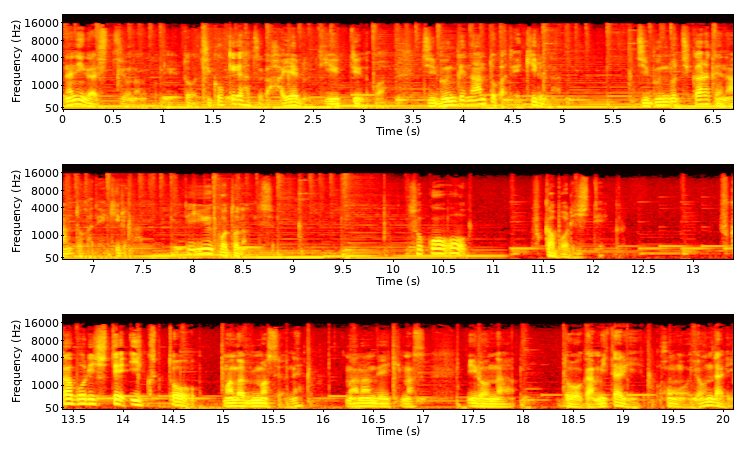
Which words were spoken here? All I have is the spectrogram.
何が必要なのかというと自己啓発が流行る理由っていうのは自分で何とかできるな自分の力で何とかできるなっていうことなんですよ。そこを深掘りしていく。深掘りしていくと学びますよね。学んでいきます。いろんな動画見たり本を読んだり、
